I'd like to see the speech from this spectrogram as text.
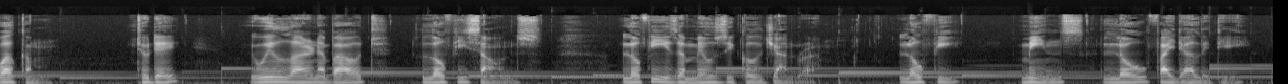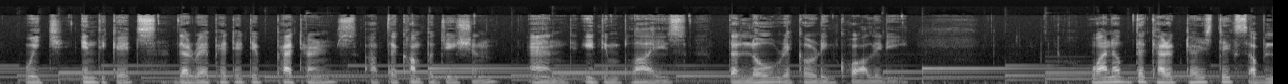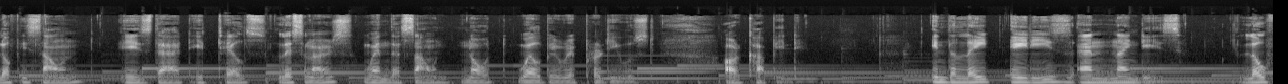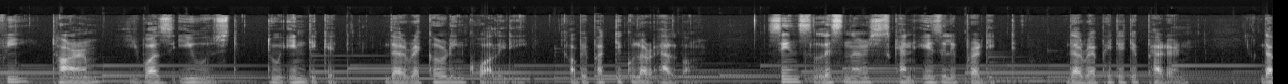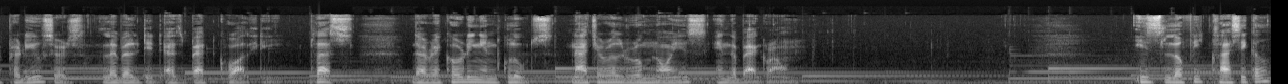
Welcome. Today we'll learn about Lofi sounds. Lofi is a musical genre. Lofi means low fidelity, which indicates the repetitive patterns of the composition and it implies the low recording quality. One of the characteristics of Lofi sound is that it tells listeners when the sound note will be reproduced or copied. In the late 80s and 90s, Lofi term was used to indicate the recording quality of a particular album. Since listeners can easily predict the repetitive pattern, the producers labeled it as bad quality. Plus, the recording includes natural room noise in the background. Is Lofi classical?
